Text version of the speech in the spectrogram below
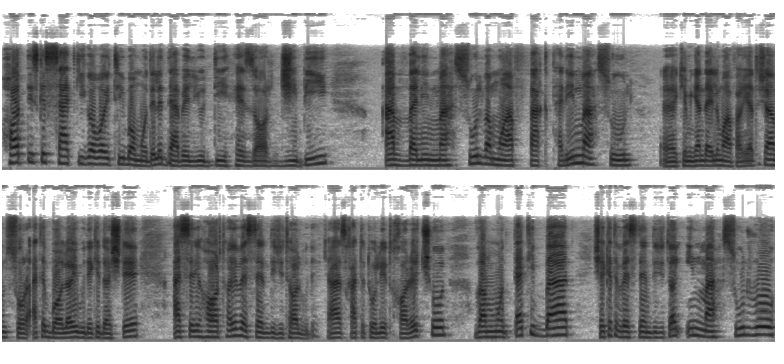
هارد دیسک 100 گیگابایتی با مدل WD 1000 GB اولین محصول و موفق ترین محصول که میگن دلیل موفقیتش هم سرعت بالایی بوده که داشته از سری هارت های وسترن دیجیتال بوده که از خط تولید خارج شد و مدتی بعد شرکت وسترن دیجیتال این محصول رو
